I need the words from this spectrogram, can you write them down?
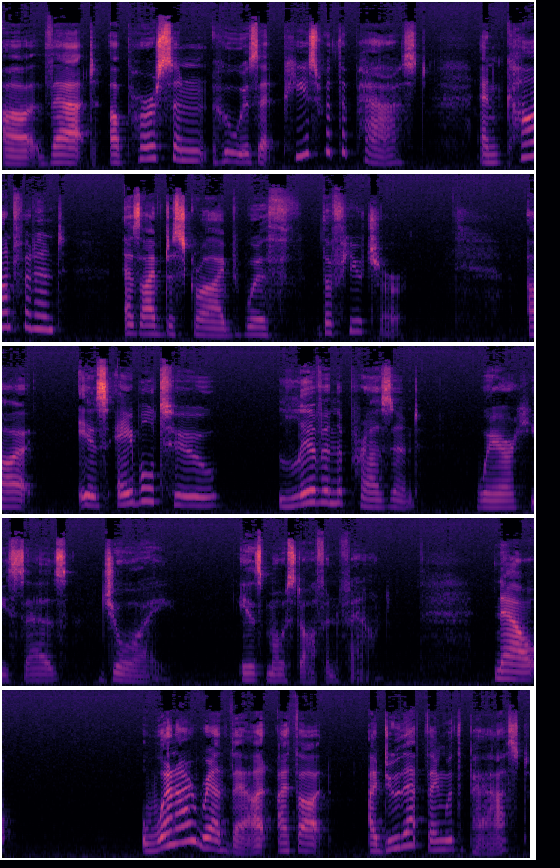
Uh, that a person who is at peace with the past and confident, as I've described, with the future, uh, is able to live in the present where, he says, joy is most often found. Now, when I read that, I thought, I do that thing with the past.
